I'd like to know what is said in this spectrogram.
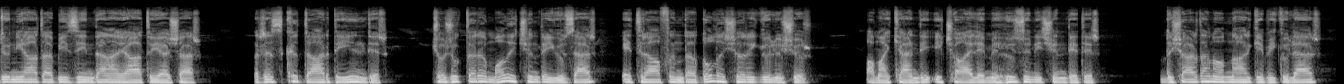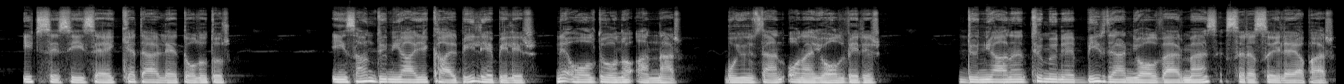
dünyada bir zindan hayatı yaşar. Rızkı dar değildir. Çocukları mal içinde yüzer, etrafında dolaşır gülüşür. Ama kendi iç alemi hüzün içindedir. Dışarıdan onlar gibi güler, iç sesi ise kederle doludur. İnsan dünyayı kalbiyle bilir, ne olduğunu anlar. Bu yüzden ona yol verir. Dünyanın tümüne birden yol vermez, sırasıyla yapar.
